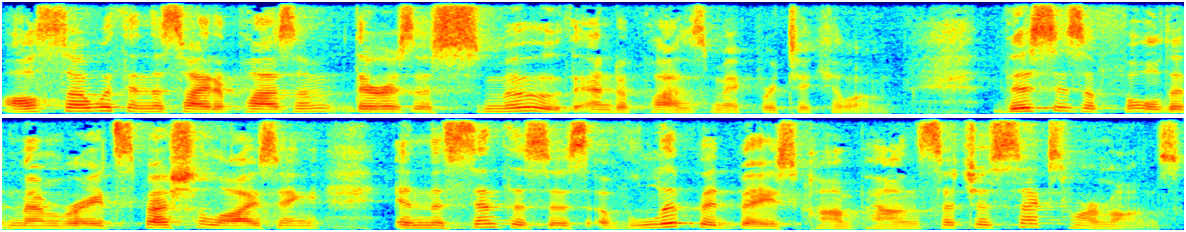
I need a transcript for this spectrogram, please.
Also within the cytoplasm, there is a smooth endoplasmic reticulum. This is a folded membrane specializing in the synthesis of lipid-based compounds such as sex hormones.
